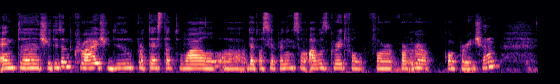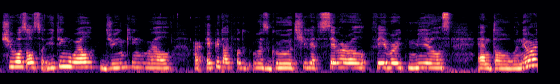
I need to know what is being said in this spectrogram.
And uh, she didn't cry, she didn't protest that while uh, that was happening. So I was grateful for, for her cooperation. She was also eating well, drinking well, her appetite was good, she had several favorite meals. And uh, whenever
